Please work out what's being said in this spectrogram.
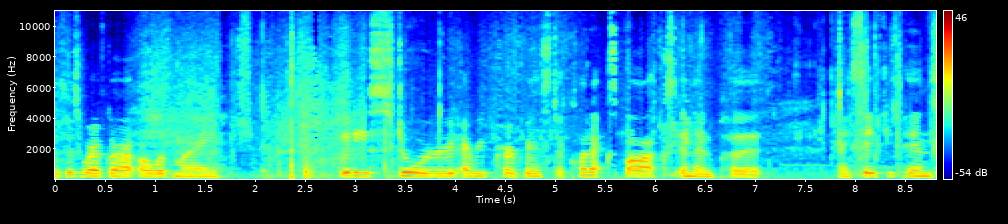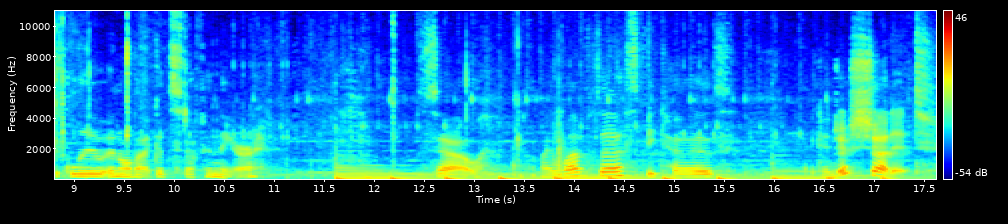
this is where I've got all of my goodies stored. I repurposed a Kleenex box and then put my safety pins, glue, and all that good stuff in there. So, I love this because I can just shut it.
